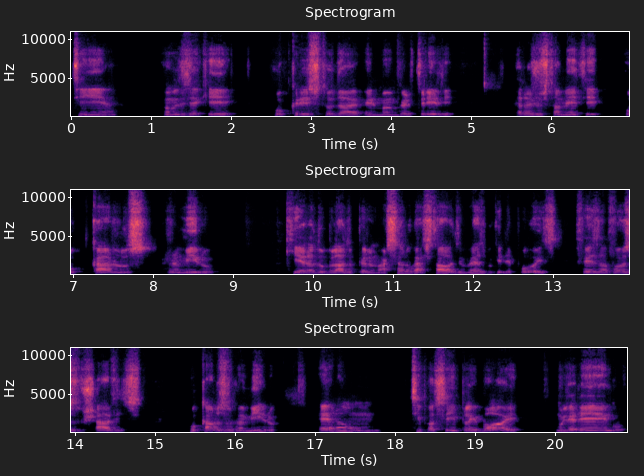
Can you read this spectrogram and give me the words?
Tinha. Vamos dizer que o Cristo da irmã Bertrilli era justamente o Carlos Ramiro, que era dublado pelo Marcelo Gastaldi, o mesmo que depois fez a voz do Chaves. O Carlos Ramiro era um tipo assim, playboy, mulherengo,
